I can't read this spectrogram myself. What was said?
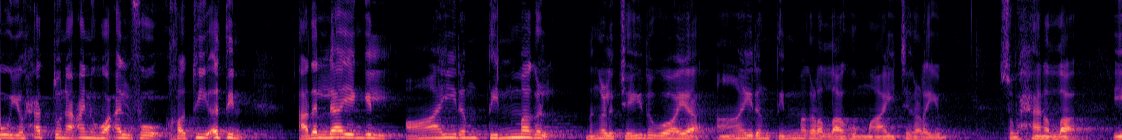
ഔ യുഹത്തുന അൻഹു അൽഫു ഖതീഅത്തിൻ. അതല്ല എങ്കിൽ ആയിരം തിന്മകൾ നിങ്ങൾ ചെയ്തു പോയ ആയിരം തിന്മകൾ അള്ളാഹു മായ്ച്ചു കളയും. സുബാനല്ലാ ഈ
